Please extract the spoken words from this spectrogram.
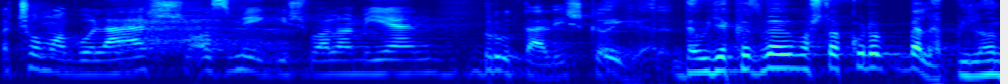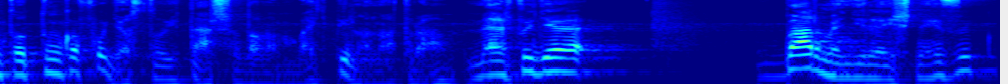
a csomagolás az mégis valamilyen brutális környezet. Igen, de ugye közben most akkor belepillantottunk a fogyasztói társadalomba egy pillanatra, mert ugye bármennyire is nézzük,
